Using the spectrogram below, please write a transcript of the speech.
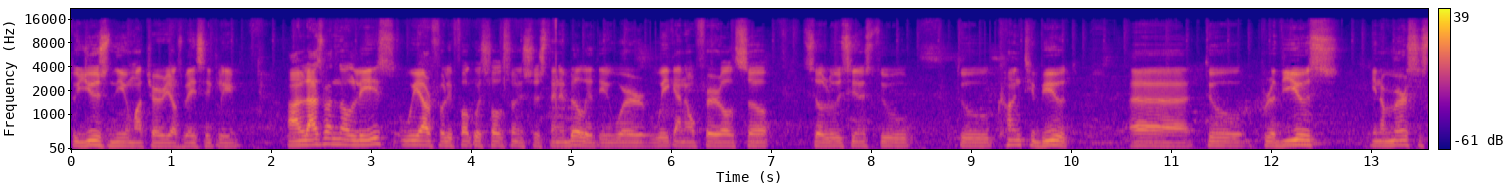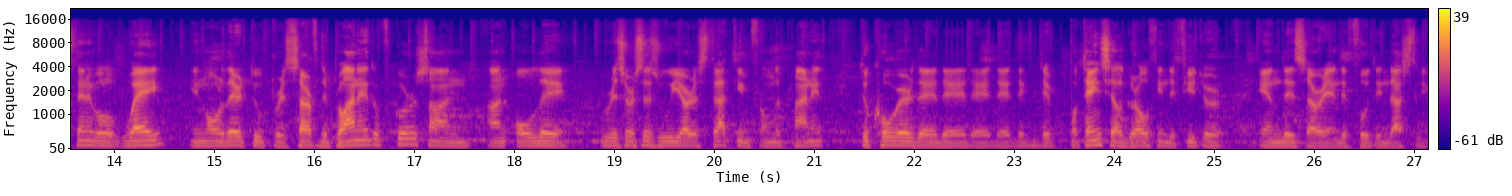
to use new materials basically. And last but not least, we are fully focused also in sustainability, where we can offer also solutions to to contribute uh, to produce in a more sustainable way in order to preserve the planet, of course, and, and all the resources we are extracting from the planet to cover the, the, the, the, the potential growth in the future in this area, in the food industry.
